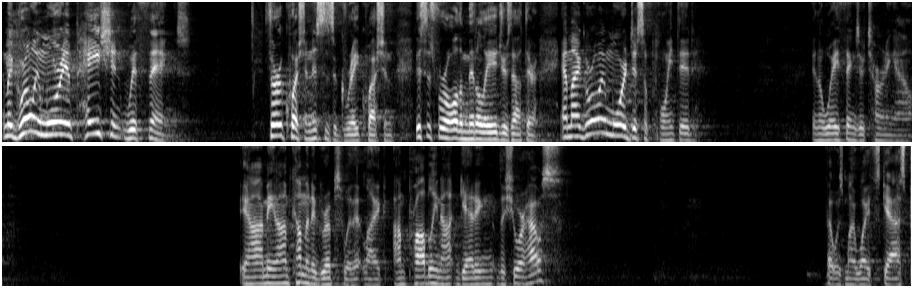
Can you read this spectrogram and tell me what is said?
Am I growing more impatient with things? Third question this is a great question. This is for all the middle agers out there. Am I growing more disappointed in the way things are turning out? Yeah, I mean, I'm coming to grips with it. Like, I'm probably not getting the shore house. That was my wife's gasp.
